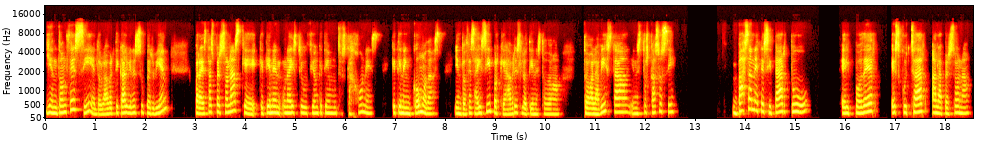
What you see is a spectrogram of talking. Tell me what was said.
Y entonces sí, el doblado vertical viene súper bien para estas personas que, que, tienen una distribución que tiene muchos cajones, que tienen cómodas. Y entonces ahí sí, porque abres, lo tienes todo, a la vista. Y en estos casos sí. Vas a necesitar tú el poder escuchar a la persona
